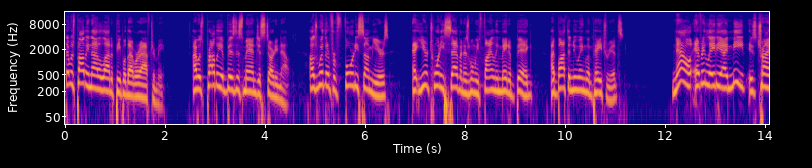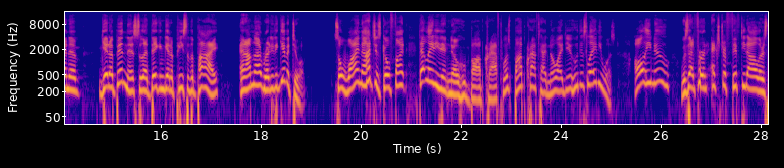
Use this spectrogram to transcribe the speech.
there was probably not a lot of people that were after me. I was probably a businessman just starting out. I was with her for 40 some years. At year 27 is when we finally made it big. I bought the New England Patriots. Now, every lady I meet is trying to get up in this so that they can get a piece of the pie, and I'm not ready to give it to them. So why not just go find that lady didn't know who Bob Kraft was. Bob Kraft had no idea who this lady was. All he knew was that for an extra $50,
